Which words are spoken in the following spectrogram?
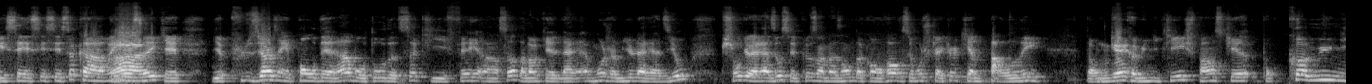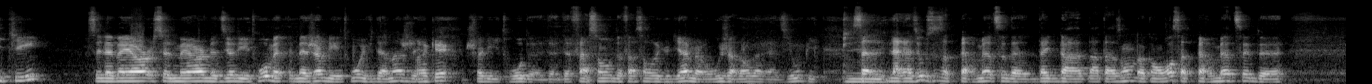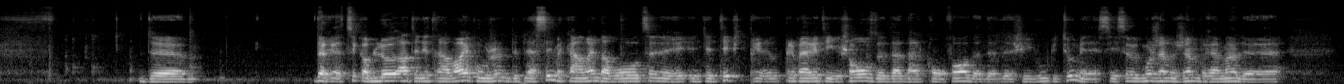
c'est ça quand même. Ah, tu sais, que il y a plusieurs impondérables autour de ça qui fait en sorte, alors que la- moi j'aime mieux la radio. Puis je trouve que la radio c'est plus dans ma zone de confort parce que moi je suis quelqu'un qui aime parler. Donc communiquer, je pense que pour communiquer, c'est le meilleur, c'est le meilleur média des trois. Mais, mais j'aime les trois évidemment. Je, fais les trois de, de, de façon, de façon régulière, mais oui, j'adore la radio. Puis Puis- ça- la radio aussi, ça te permet tu sais, de- d'être dans, dans ta zone de confort, ça te permet tu sais, de. de. de tu sais, comme là, en télétravail, pas obligé de te déplacer, mais quand même d'avoir tu sais, une qualité, puis de pré- préparer tes choses de- dans, dans le confort de, de- de chez vous, puis tout. Mais c'est ça, moi, j'aime j'aime vraiment le,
